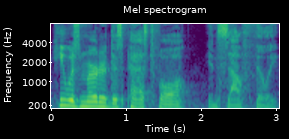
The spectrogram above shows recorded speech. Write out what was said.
he was murdered this past fall in South Philly.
